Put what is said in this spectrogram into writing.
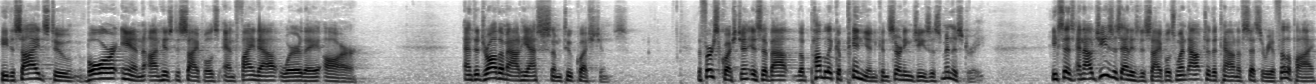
he decides to bore in on his disciples and find out where they are. And to draw them out, he asks them two questions. The first question is about the public opinion concerning Jesus' ministry. He says, And now Jesus and his disciples went out to the town of Caesarea Philippi,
